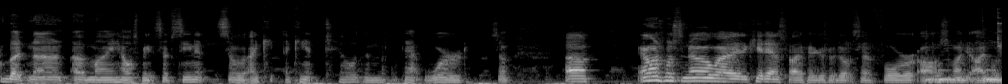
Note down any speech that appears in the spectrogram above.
but none of my housemates have seen it, so I can't, I can't tell them that word. So, uh, everyone wants to know why the kid has five fingers but don't have four. Also, mind your eyeballs.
